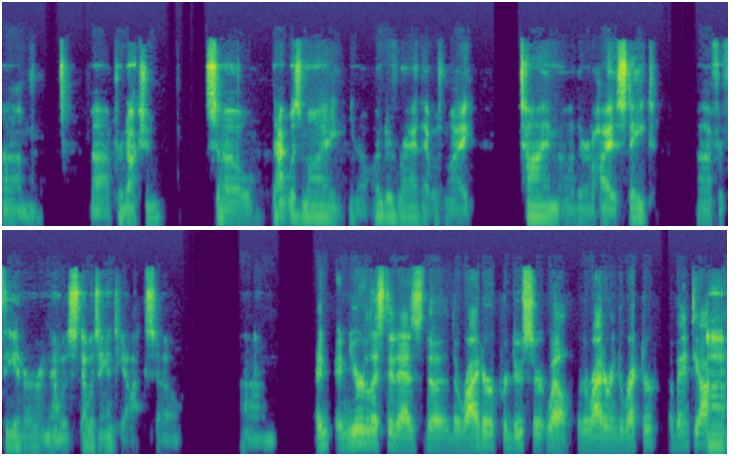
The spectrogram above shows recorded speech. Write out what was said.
um, uh, production. So that was my, you know, undergrad. That was my time uh, there at Ohio State uh, for theater, and that was that was Antioch. So, um, and and you're listed as the the writer producer, well, or the writer and director of Antioch. Uh,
